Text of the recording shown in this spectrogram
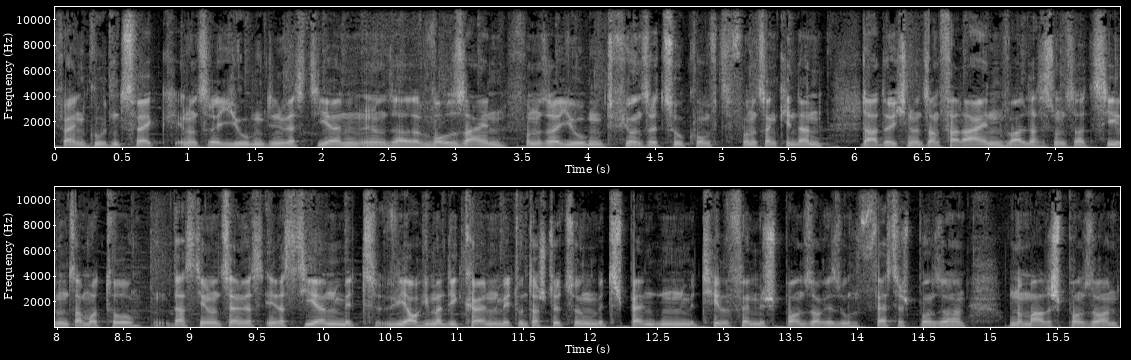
für einen guten Zweck in unsere Jugend investieren, in unser Wohlsein von unserer Jugend, für unsere Zukunft von unseren Kindern, dadurch in unserem Verein, weil das ist unser Ziel, unser Motto, dass die in uns investieren mit wie auch immer die können, mit Unterstützung, mit Spenden, mit Hilfe, mit Sponsoren. Wir suchen feste Sponsoren und normale Sponsoren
